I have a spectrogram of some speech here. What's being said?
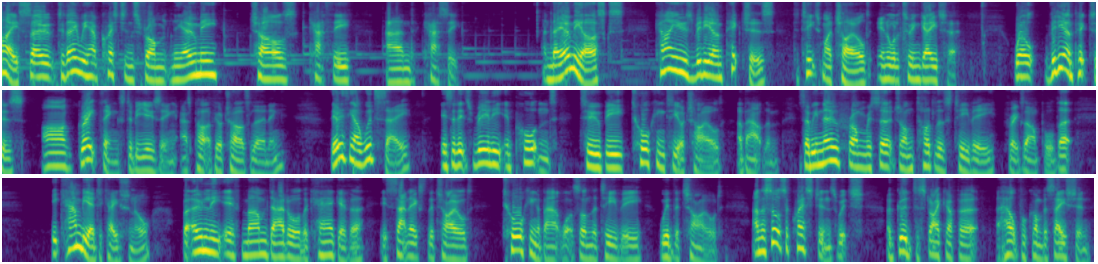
Hi, so today we have questions from Naomi, Charles, Kathy, and Cassie. And Naomi asks, Can I use video and pictures to teach my child in order to engage her? Well, video and pictures are great things to be using as part of your child's learning. The only thing I would say is that it's really important to be talking to your child about them. So we know from research on toddlers TV, for example, that it can be educational, but only if mum, dad, or the caregiver is sat next to the child talking about what's on the TV with the child. And the sorts of questions which are good to strike up a, a helpful conversation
